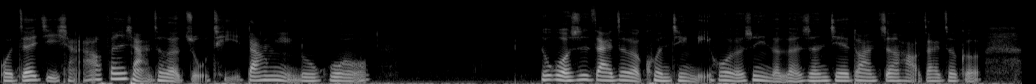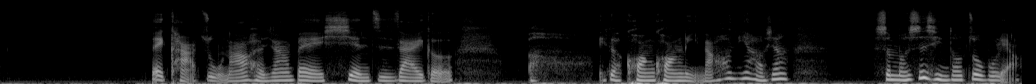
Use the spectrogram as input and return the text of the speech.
我这一集想要分享这个主题：当你如果如果是在这个困境里，或者是你的人生阶段正好在这个被卡住，然后很像被限制在一个呃一个框框里，然后你好像什么事情都做不了。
